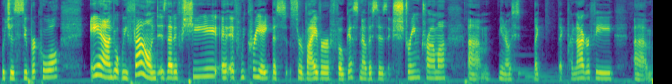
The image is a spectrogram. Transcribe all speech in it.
which is super cool. And what we found is that if she, if we create this survivor focus, now this is extreme trauma, um, you know, like like pornography, um,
